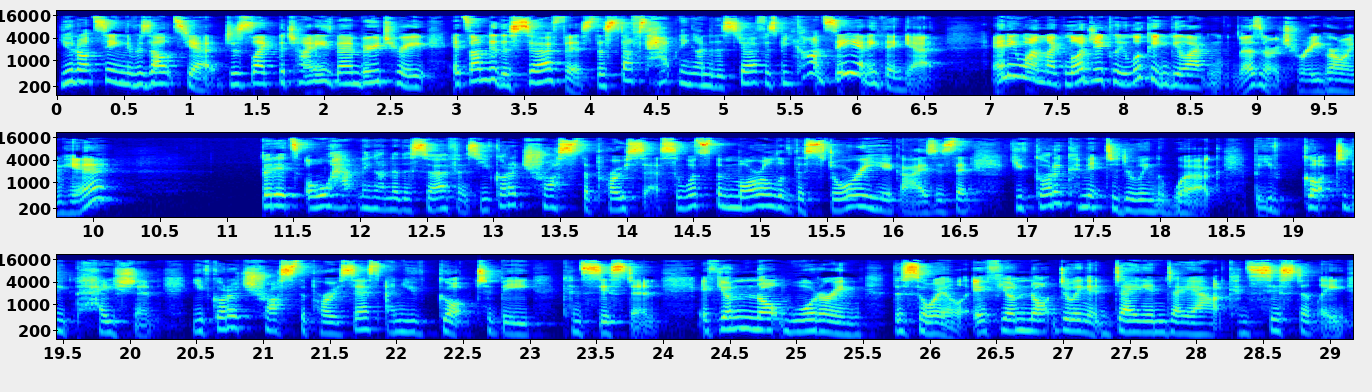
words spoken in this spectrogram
you're not seeing the results yet. Just like the Chinese bamboo tree, it's under the surface. The stuff's happening under the surface, but you can't see anything yet. Anyone like logically looking be like, mm, there's no tree growing here but it's all happening under the surface. You've got to trust the process. So, what's the moral of the story here, guys? Is that you've got to commit to doing the work, but you've got to be patient. You've got to trust the process and you've got to be consistent. If you're not watering the soil, if you're not doing it day in, day out consistently,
